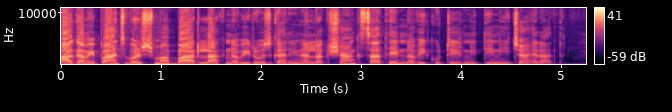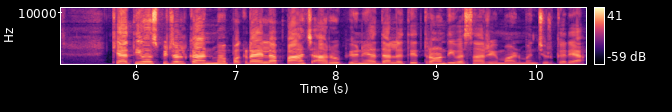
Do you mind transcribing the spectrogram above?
આગામી પાંચ વર્ષમાં બાર લાખ નવી રોજગારીના લક્ષ્યાંક સાથે નવી કુટીર નીતિની જાહેરાત. ખ્યાતિ હોસ્પિટલ કાંડમાં પકડાયેલા પાંચ આરોપીઓને અદાલતે ત્રણ દિવસના રિમાન્ડ મંજૂર કર્યા.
